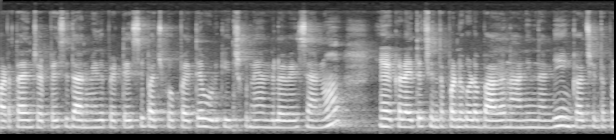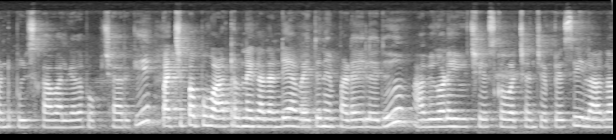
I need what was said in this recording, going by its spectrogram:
పడతాయని చెప్పేసి దాని మీద పెట్టేసి పచ్చిపప్పు అయితే ఉడికించుకుని అందులో వేశాను. ఇక్కడైతే చింతపండు కూడా బాగా నానిందండి ఇంకా చింతపండు పులుసు కావాలి కదా పప్పుచారుకి పచ్చిపప్పు వాటర్ ఉన్నాయి కదండి అవి అయితే నేను పడేయలేదు. అవి కూడా యూజ్ చేసుకోవచ్చు అని చెప్పేసి ఇలాగా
